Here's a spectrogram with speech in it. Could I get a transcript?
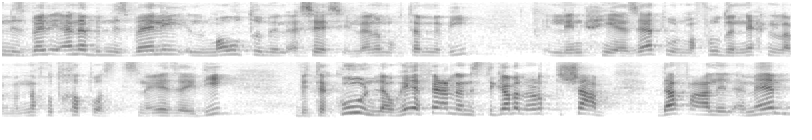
بالنسبة لي أنا بالنسبة لي الموطن الأساسي اللي أنا مهتم بيه الانحيازات والمفروض إن إحنا لما بناخد خطوة استثنائية زي دي بتكون لو هي فعلا استجابة لإرادة الشعب دفعة للأمام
